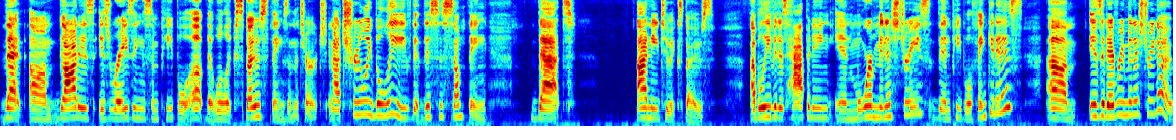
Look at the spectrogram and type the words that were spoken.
that um, God is is raising some people up that will expose things in the church. And I truly believe that this is something that I need to expose. I believe it is happening in more ministries than people think it is. Um, is it every ministry? No.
